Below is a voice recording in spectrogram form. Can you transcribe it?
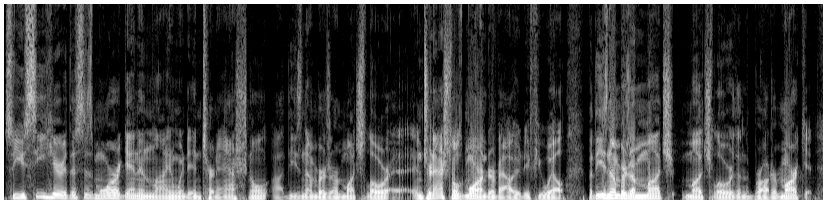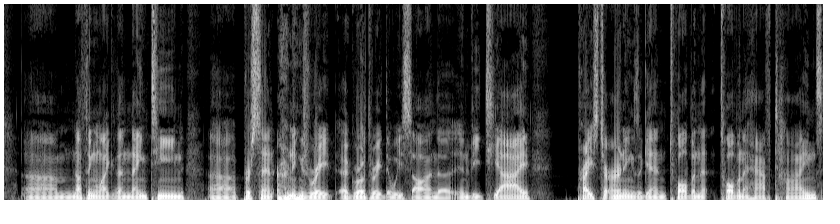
So you see here, this is more again in line with international. Uh, these numbers are much lower. Uh, international is more undervalued, if you will, but these numbers are much, much lower than the broader market. Um, nothing like the 19 uh, percent earnings rate uh, growth rate that we saw in the in VTI. Price to earnings again 12 and 12 and a half times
